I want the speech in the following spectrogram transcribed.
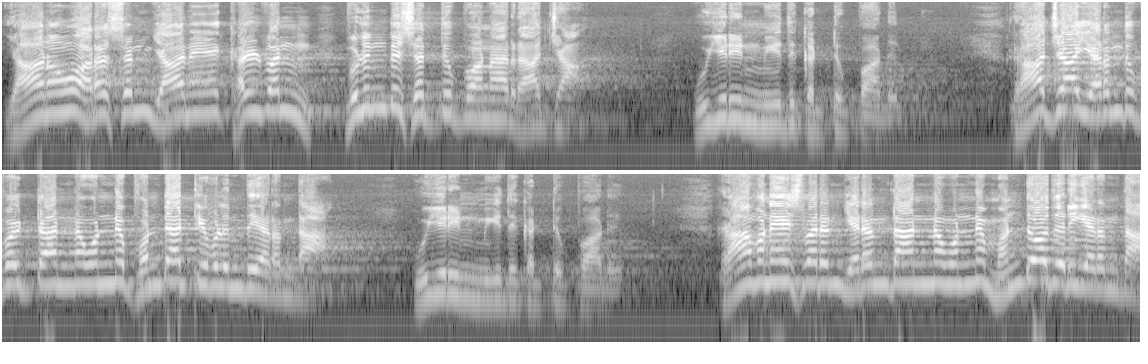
யானோ அரசன் யானே கல்வன் விழுந்து செத்து போனார் ராஜா. உயிரின் மீது கட்டுப்பாடு. ராஜா இறந்து போயிட்டான்னு ஒன்று பொண்டாட்டி விழுந்து இறந்தா. உயிரின் மீது கட்டுப்பாடு. ராவணேஸ்வரன் இறந்தான்ன ஒன்று மண்டோதரி இறந்தா.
